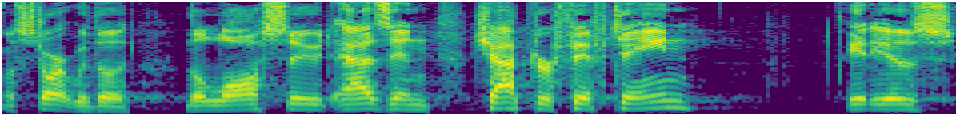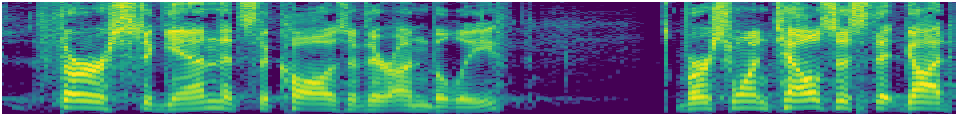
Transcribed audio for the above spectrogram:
Let's start with the, the lawsuit. As in chapter 15, it is thirst again that's the cause of their unbelief. Verse 1 tells us that God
